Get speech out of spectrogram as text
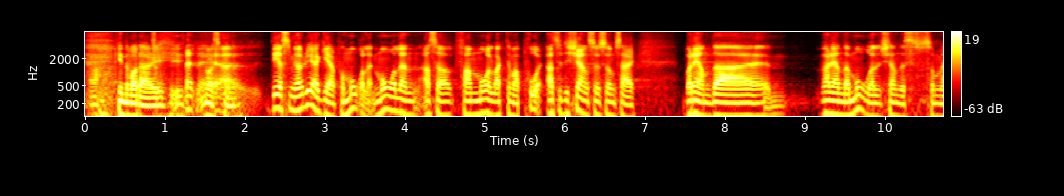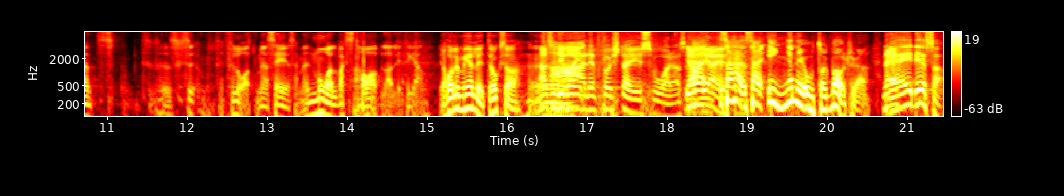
hinner vara där i, i Men, några eh, sekunder. det som jag reagerar på målen, målen, alltså fan målvakten var på, alltså det känns som så här, varenda, varenda mål kändes som ett, förlåt om jag säger så här, men målvaktstavla lite grann. Jag håller med lite också. Alltså det var Ah, ju, den första är ju svår. Alltså. Ja, Nej, ja, ja. Så här, så här, ingen är otagbar tror jag. Nej, det är sant.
